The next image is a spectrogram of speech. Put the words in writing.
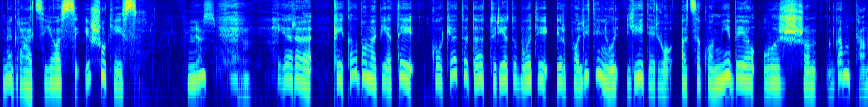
migracijos iššūkiais. Yes. Ir kai kalbam apie tai, kokia tada turėtų būti ir politinių lyderių atsakomybė už gamtą.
